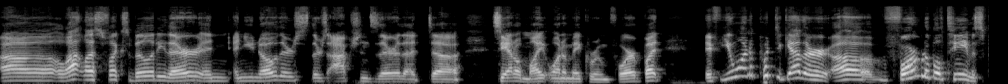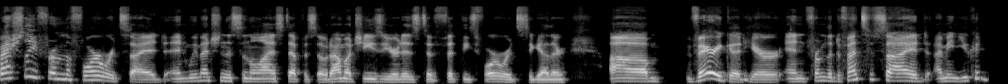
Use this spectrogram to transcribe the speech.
Uh, a lot less flexibility there, and and you know there's there's options there that uh, Seattle might want to make room for, but. If you want to put together a formidable team, especially from the forward side, and we mentioned this in the last episode, how much easier it is to fit these forwards together. Um, very good here. And from the defensive side, I mean, you could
